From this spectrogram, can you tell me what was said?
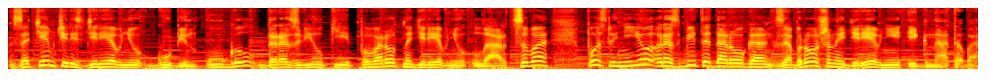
затем через деревню Губин-Угол до развилки, поворот на деревню Ларцево, после нее разбитая дорога к заброшенной деревне Игнатово.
